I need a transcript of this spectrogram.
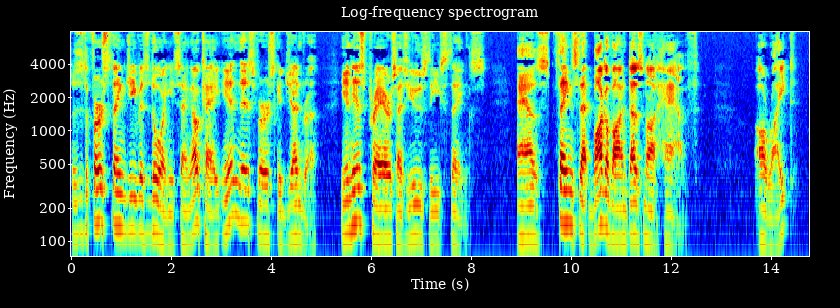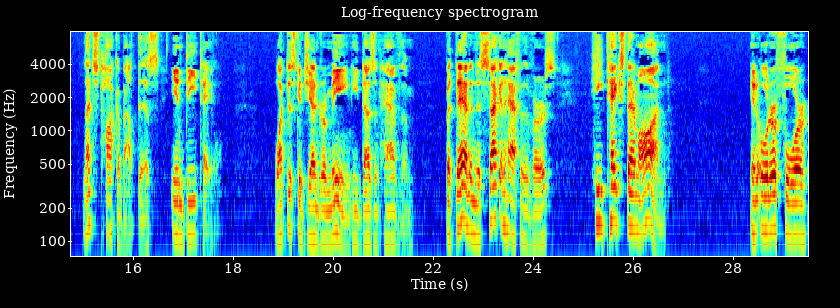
So this is the first thing Jiva is doing. He's saying, okay, in this verse, Gajendra, in his prayers, has used these things as things that Bhagavan does not have. All right, let's talk about this in detail. What does Gajendra mean? He doesn't have them. But then in the second half of the verse, he takes them on in order for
